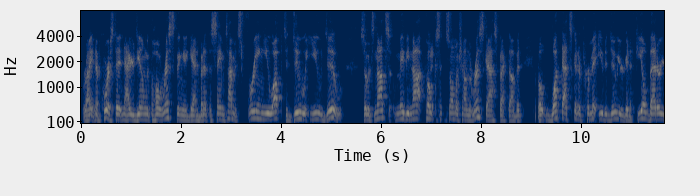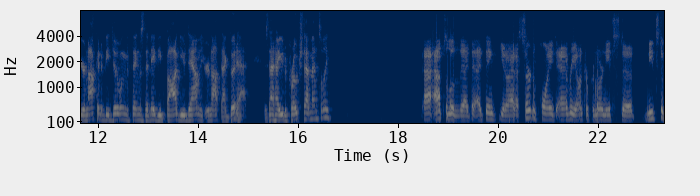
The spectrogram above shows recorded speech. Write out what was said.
right? And of course, that now you're dealing with the whole risk thing again. But at the same time, it's freeing you up to do what you do. So it's not maybe not focusing so much on the risk aspect of it, but what that's going to permit you to do. You're going to feel better. You're not going to be doing the things that maybe bog you down that you're not that good at. Is that how you'd approach that mentally? Uh, absolutely. I, th- I think you know at a certain point, every entrepreneur needs to needs to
